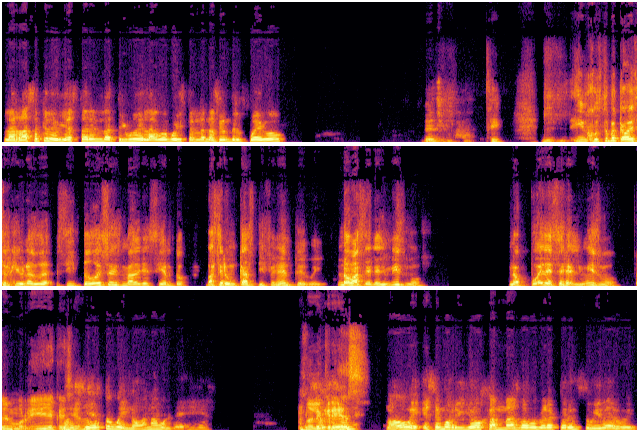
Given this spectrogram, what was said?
La raza que debía estar en la tribu del agua, güey, está en la Nación del Fuego. De hecho. Sí. Y justo me acaba de surgir una duda. Si todo eso es madre es cierto, va a ser un cast diferente, güey. No va a ser el mismo. No puede ser el mismo. El morrillo ya No creció, es ¿no? cierto, güey, no van a volver. No le creas. No, güey, ese morrillo jamás va a volver a actuar en su vida, güey.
